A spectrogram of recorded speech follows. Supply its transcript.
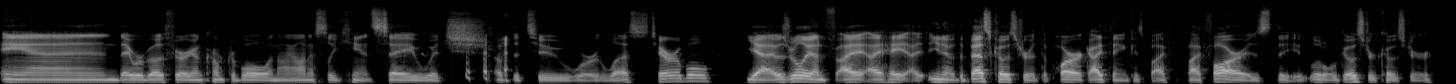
and they were both very uncomfortable. And I honestly can't say which of the two were less terrible. Yeah, it was really unf- I I hate I, you know the best coaster at the park I think is by by far is the little Ghoster coaster.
